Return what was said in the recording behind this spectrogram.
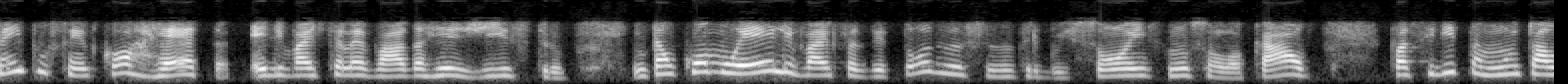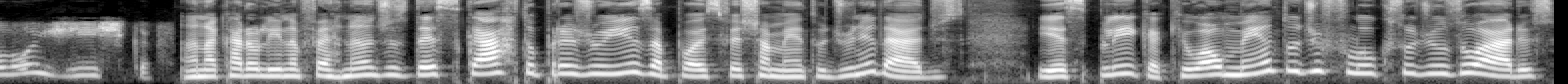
100% correta, ele vai ser levado a registro. Então, como ele vai fazer todas essas atribuições num só local, facilita muito a logística. Ana Carolina Fernandes descarta o prejuízo após fechamento de unidades e explica que o aumento de fluxo de usuários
